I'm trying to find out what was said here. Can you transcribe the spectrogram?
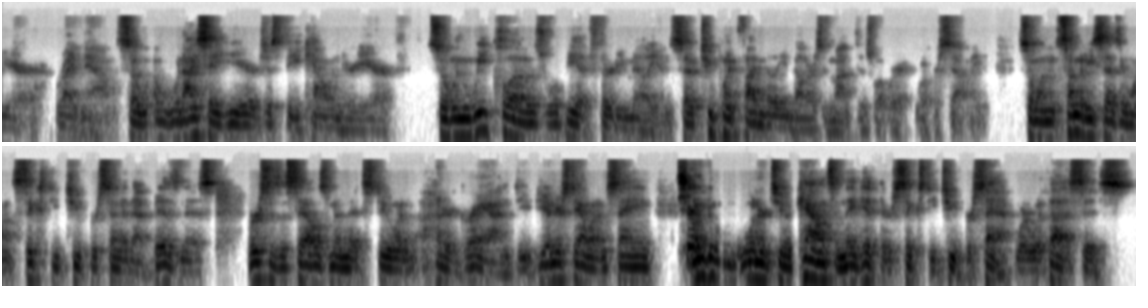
year right now. So uh, when I say year, just the calendar year. So when we close, we'll be at 30 million. So 2.5 million dollars a month is what we're what we're selling. So when somebody says they want 62% of that business versus a salesman that's doing 100 grand, do you, do you understand what I'm saying? Sure. One or two accounts and they've hit their 62%, where with us it's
